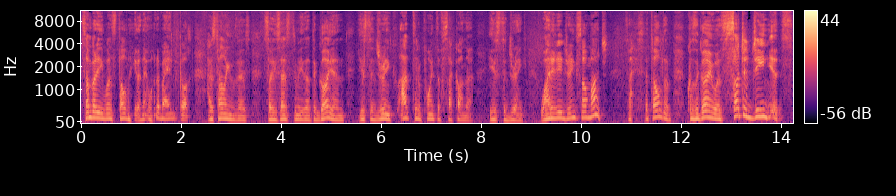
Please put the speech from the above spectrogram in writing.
Somebody once told me when I one of my I was telling him this. So he says to me that the Goyen used to drink up to the point of sakana. Used to drink. Why did he drink so much? So I told him because the guy was such a genius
